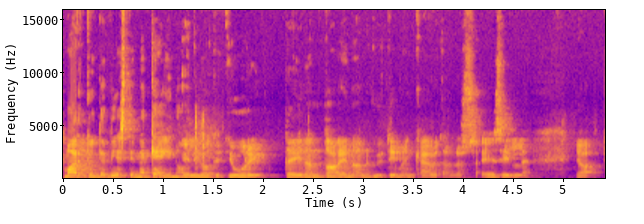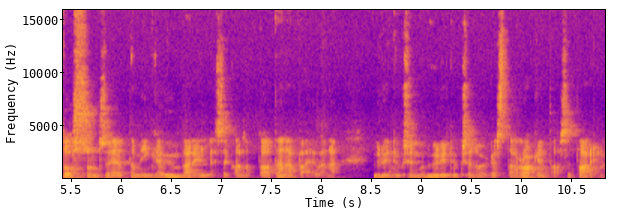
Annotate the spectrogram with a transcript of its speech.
markkinointiviestinnän keinoin. Eli otit juuri teidän tarinan ytimen käytännössä esille. Ja tuossa on se, että minkä ympärille se kannattaa tänä päivänä yrityksen kuin yrityksen oikeastaan rakentaa se tarina.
